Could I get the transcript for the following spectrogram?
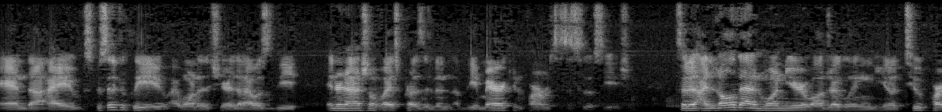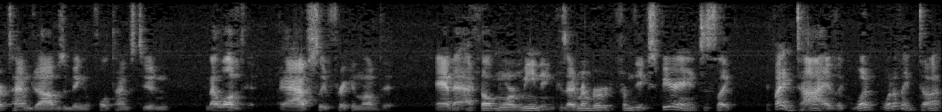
and uh, I specifically I wanted to share that I was the international vice president of the American Pharmacists Association. So I did all that in one year while juggling, you know, two part-time jobs and being a full-time student, and I loved it. I absolutely freaking loved it, and I felt more meaning because I remember from the experience, it's like if I died, like what what have I done?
